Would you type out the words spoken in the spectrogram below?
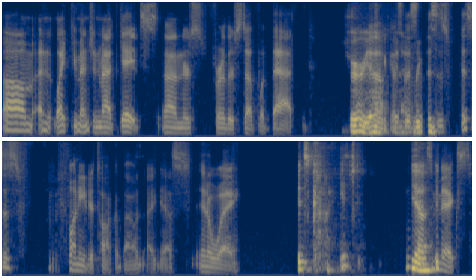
Um, and like you mentioned, Matt Gaetz, and there's further stuff with that Sure, yeah. because yeah, this this is this is funny to talk about, I guess, in a way. It's kind it's yeah, it's mixed.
